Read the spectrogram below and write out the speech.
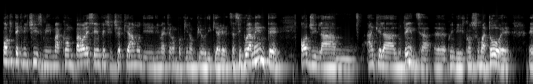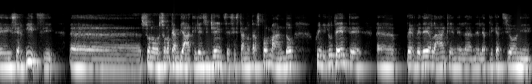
pochi tecnicismi, ma con parole semplici cerchiamo di, di mettere un pochino più di chiarezza. Sicuramente oggi la, anche la, l'utenza, eh, quindi il consumatore i servizi, eh, sono, sono, cambiati, le esigenze si stanno trasformando, quindi l'utente eh, per vederla anche nel, nelle applicazioni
